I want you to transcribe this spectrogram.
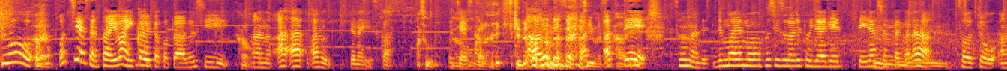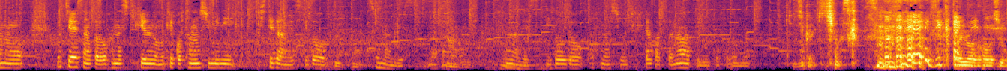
日、はい。落合さん台湾行かれたことあるし、はい。あのあああるじゃないですか。あそう。落合さん。わからないですけど。ああるんですよ。あって、そうなんです。で前も星空で取り上げていらっしゃったからうんそう今日あの落合さんからお話聞けるのも結構楽しみにしてたんですけどうんうん。そうなんです。だからなるほそうなんです。いろいろお話を聞きたかったなというところも。次回聞きますか？次回対話ねの話を。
